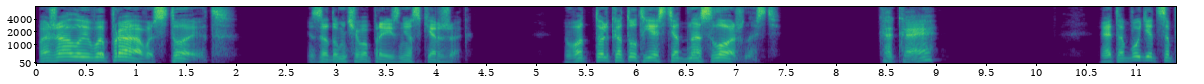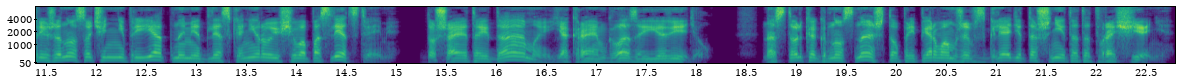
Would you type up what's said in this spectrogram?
«Пожалуй, вы правы, стоит», — задумчиво произнес Кержак. «Вот только тут есть одна сложность». «Какая?» «Это будет сопряжено с очень неприятными для сканирующего последствиями. Душа этой дамы, я краем глаза ее видел. Настолько гнусна, что при первом же взгляде тошнит от отвращения.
